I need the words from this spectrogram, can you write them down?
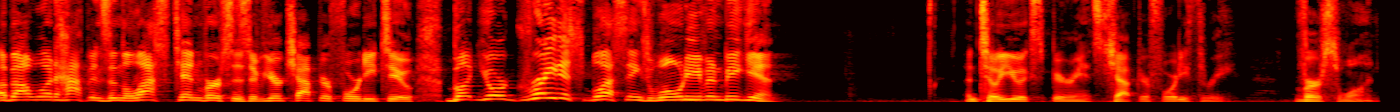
about what happens in the last 10 verses of your chapter 42, but your greatest blessings won't even begin until you experience chapter 43, verse 1.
